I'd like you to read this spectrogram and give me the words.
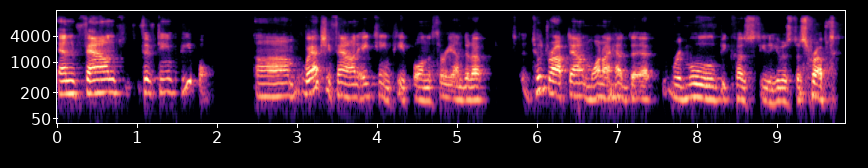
And found 15 people. Um, we actually found 18 people, and the three ended up, two dropped out, and one I had to remove because he, he was disruptive.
